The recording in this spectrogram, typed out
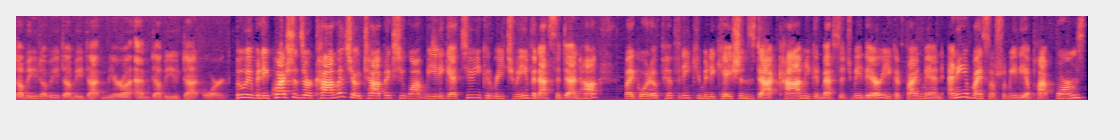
www.miramw.org. If you have any questions or comments or topics you want me to get to, you can reach me, Vanessa Denha, by going to epiphanycommunications.com. You can message me there. You can find me on any of my social media platforms.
